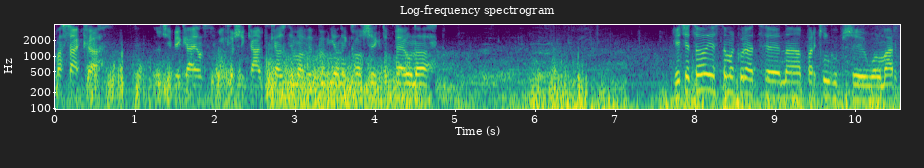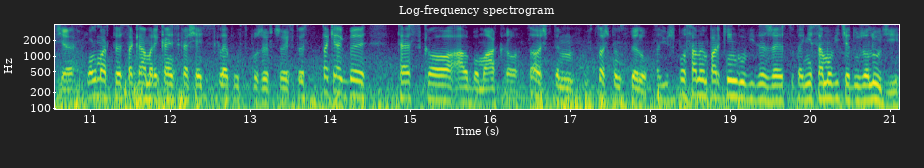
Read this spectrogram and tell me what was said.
masakra. Ludzie biegają z tymi koszykami. Każdy ma wypełniony koszyk do pełna. Wiecie co? Jestem akurat e, na parkingu przy Walmartie. Walmart to jest taka amerykańska sieć sklepów spożywczych. To jest tak jakby Tesco albo Makro, coś w tym, coś w tym stylu. Już po samym parkingu widzę, że jest tutaj niesamowicie dużo ludzi.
